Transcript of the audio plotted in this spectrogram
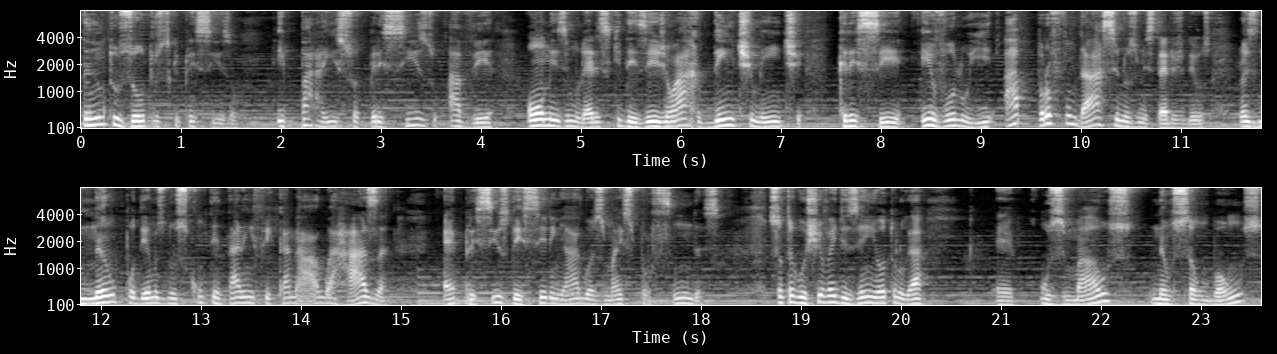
tantos outros que precisam. E para isso é preciso haver homens e mulheres que desejam ardentemente crescer, evoluir, aprofundar-se nos mistérios de Deus. Nós não podemos nos contentar em ficar na água rasa. É preciso descer em águas mais profundas. Santo Agostinho vai dizer em outro lugar: é, os maus não são bons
